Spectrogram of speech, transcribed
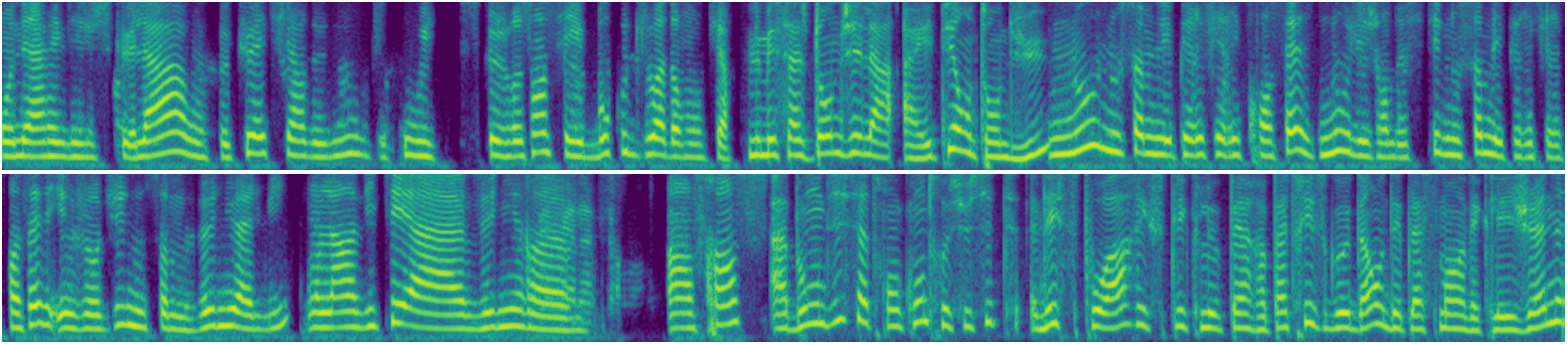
On est arrivé jusque-là, on peut que être fiers de nous. Du coup, oui, ce que je ressens, c'est beaucoup de joie dans mon cœur. Le message d'Angela a été entendu. Nous, nous sommes les périphéries françaises. Nous, les gens de cité, nous sommes les périphéries françaises. Et aujourd'hui, nous sommes venus à lui. On l'a invité à venir euh, en France? À Bondy, cette rencontre suscite l'espoir, explique le père Patrice Godin en déplacement avec les jeunes.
